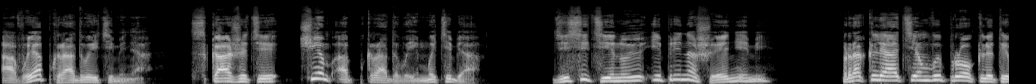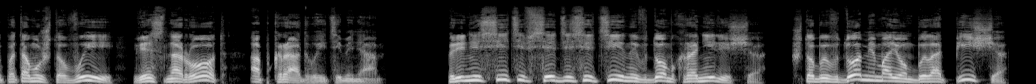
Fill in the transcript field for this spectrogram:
А вы обкрадываете меня. Скажете, чем обкрадываем мы тебя? Десятиную и приношениями, Проклятием вы прокляты, потому что вы, весь народ, обкрадываете меня. Принесите все десятины в дом хранилища, чтобы в доме моем была пища,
